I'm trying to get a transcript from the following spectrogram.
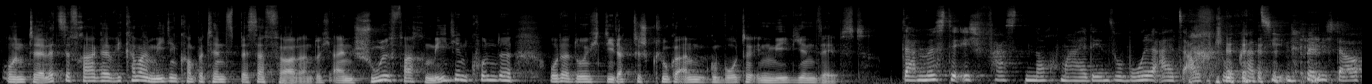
Und äh, letzte Frage, wie kann man Medienkompetenz besser fördern? Durch ein Schulfach Medienkunde oder durch didaktisch kluge Angebote in Medien selbst? Da müsste ich fast nochmal den sowohl als auch Joker ziehen, wenn ich darf.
